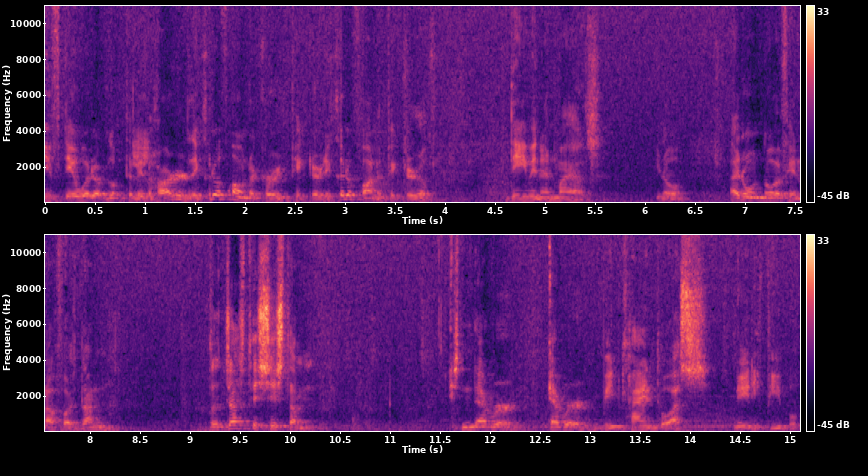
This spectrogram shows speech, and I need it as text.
if they would have looked a little harder, they could have found a current picture. They could have found a picture of Damien and Myles. You know, I don't know if enough was done. The justice system has never, ever been kind to us Native people.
